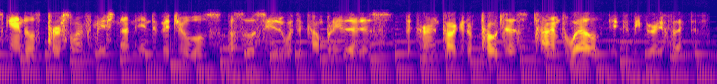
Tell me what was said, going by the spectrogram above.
scandalous personal information on individuals associated with a company that is the current target of protest, timed well, it very effective.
